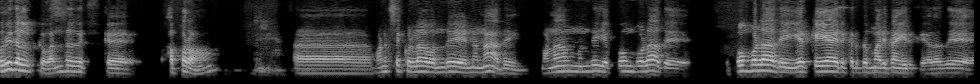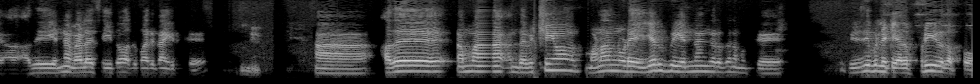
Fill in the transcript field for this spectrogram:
புரிதலுக்கு வந்ததுக்கு அப்புறம் மனசுக்குள்ள வந்து என்னன்னா அது மனம் வந்து எப்பவும் போல அது எப்பவும் போல அது இயற்கையா இருக்கிறது மாதிரி தான் இருக்கு. அதாவது அது என்ன வேலை செய்யுதோ அது மாதிரி தான் இருக்கு. ஆஹ் அது நம்ம அந்த விஷயம் மனனுடைய இயல்பு என்னங்கிறது நமக்கு விசிபிலிட்டி அது புரியுறதப்போ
